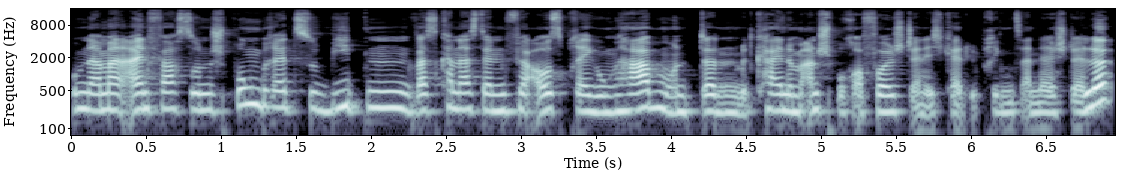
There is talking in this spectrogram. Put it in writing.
um da mal einfach so ein Sprungbrett zu bieten, was kann das denn für Ausprägungen haben und dann mit keinem Anspruch auf Vollständigkeit übrigens an der Stelle.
